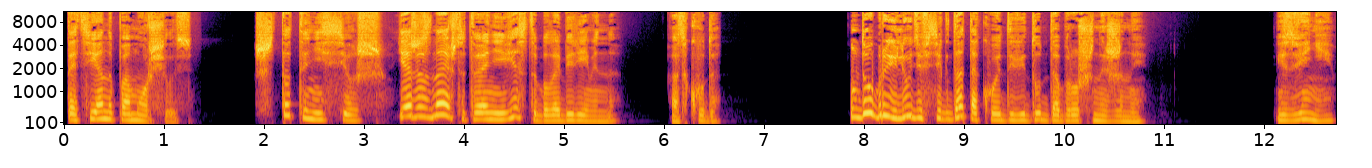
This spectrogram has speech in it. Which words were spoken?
Татьяна поморщилась. «Что ты несешь? Я же знаю, что твоя невеста была беременна». «Откуда?» «Добрые люди всегда такое доведут до брошенной жены». «Извини».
